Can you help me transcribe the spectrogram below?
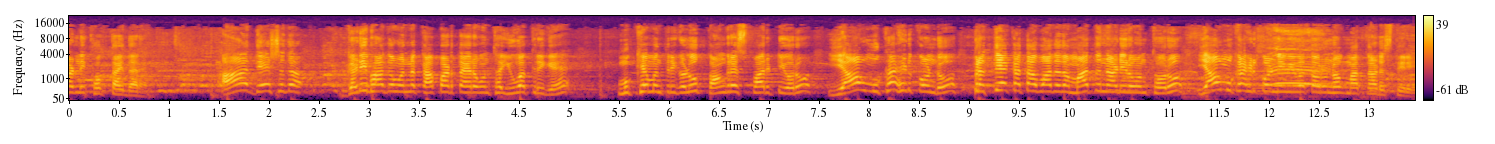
ಮಾಡ್ಲಿಕ್ಕೆ ಹೋಗ್ತಾ ಇದ್ದಾರೆ. ಆ ದೇಶದ ಗಡಿಭಾಗವನ್ನು ಕಾಪಾಡ್ತಾ ಇರುವಂಥ ಯುವಕರಿಗೆ ಮುಖ್ಯಮಂತ್ರಿಗಳು, ಕಾಂಗ್ರೆಸ್ ಪಾರ್ಟಿಯವರು ಯಾವ ಮುಖ ಹಿಡ್ಕೊಂಡು ಪ್ರತ್ಯೇಕತಾವಾದದ ಮಾತನಾಡಿರುವಂಥವ್ರು ಯಾವ ಮುಖ ಹಿಡ್ಕೊಂಡು ನೀವು ಇವತ್ತು ಅವ್ರನ್ನ ಹೋಗಿ ಮಾತನಾಡಿಸ್ತೀರಿ?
